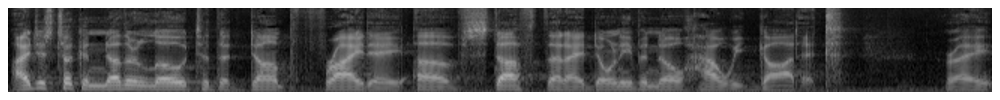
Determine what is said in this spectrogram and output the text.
I just took another load to the dump Friday of stuff that I don't even know how we got it, right?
